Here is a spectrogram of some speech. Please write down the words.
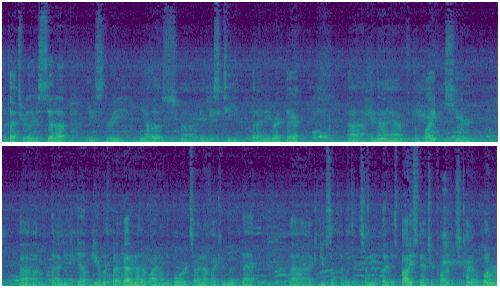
But that's really to set up these three yellows uh, in this T that I need right there. Uh, and then I have the white here um, that I need to deal, deal with, but I've got another white on the board, so I know if I can move that, uh, I can do something with it. So I'm going to play this Body Snatcher card, which is kind of a bummer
